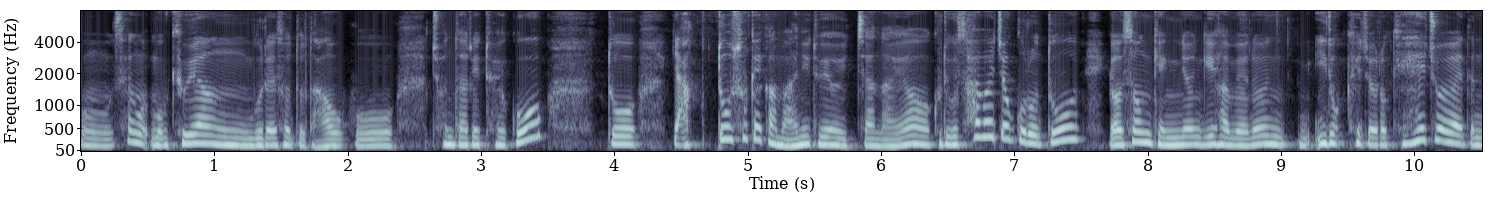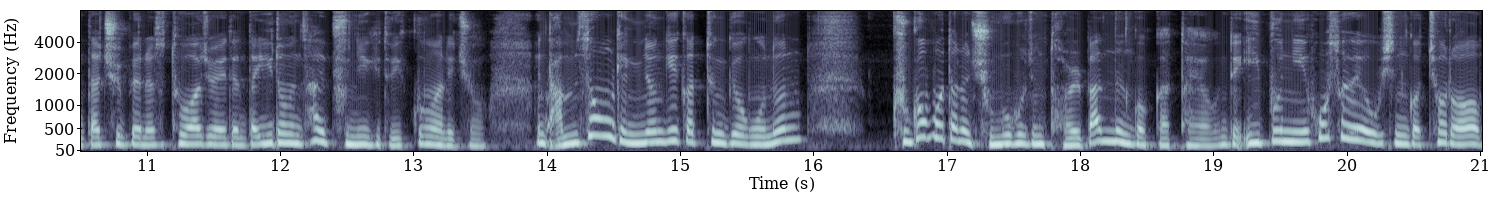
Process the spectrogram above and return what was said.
어, 생 뭐 교양물에서도 나오고 전달이 되고 또 약도 소개가 많이 되어 있잖아요. 그리고 사회적으로도 여성 갱년기 하면은 이렇게 저렇게 해줘야 된다, 주변에서 도와줘야 된다 이런 사회 분위기도 있고 말이죠. 남성 갱년기 같은 경우는 그거보다는 주목을 좀 덜 받는 것 같아요. 근데 이분이 호소해 오신 것처럼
